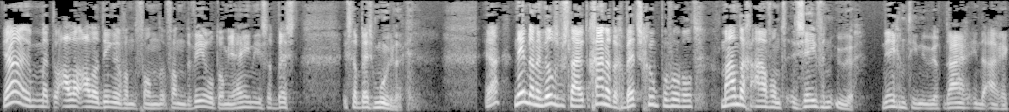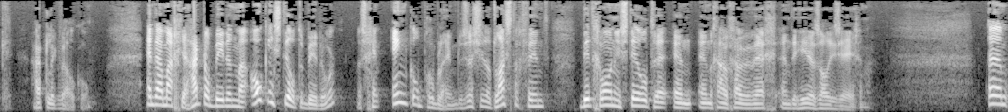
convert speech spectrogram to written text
Ja, met alle, alle dingen van, van, van de wereld om je heen is dat best, is dat best moeilijk. Ja? Neem dan een wilsbesluit. Ga naar de gebedsgroep bijvoorbeeld. Maandagavond 7 uur. 19 uur, daar in de ark. Hartelijk welkom. En daar mag je hardop bidden, maar ook in stilte bidden hoor. Dat is geen enkel probleem. Dus als je dat lastig vindt, bid gewoon in stilte en, en ga, ga weer weg en de Heer zal je zegenen. Um,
